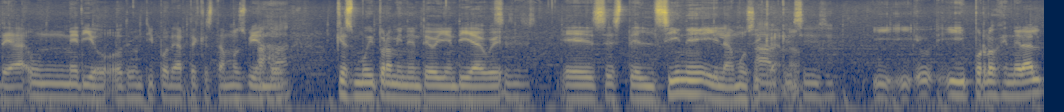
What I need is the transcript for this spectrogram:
de un medio o de un tipo de arte que estamos viendo, que es muy prominente hoy en día, güey, es este el cine y la música, ah, ¿no? Y, y, y por lo general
